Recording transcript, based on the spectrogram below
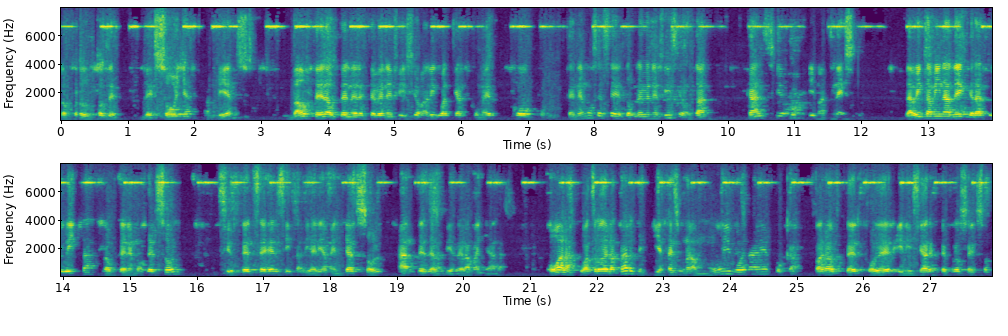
los productos de, de soya también, va usted a obtener este beneficio al igual que al comer coco. Tenemos ese doble beneficio, ¿verdad? calcio y magnesio. La vitamina D gratuita la obtenemos del sol. Si usted se ejercita diariamente al sol antes de las 10 de la mañana o a las 4 de la tarde. Y esta es una muy buena época para usted poder iniciar este proceso.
